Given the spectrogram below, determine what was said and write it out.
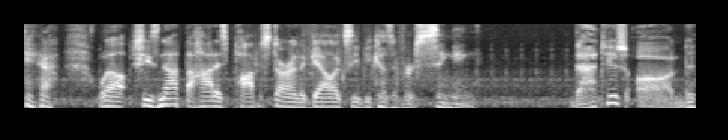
Yeah, well, she's not the hottest pop star in the galaxy because of her singing. That is odd.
